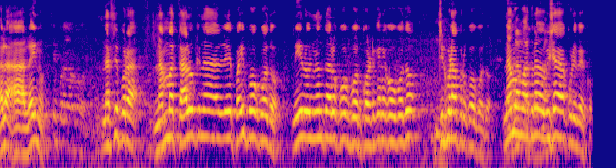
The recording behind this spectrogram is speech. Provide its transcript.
ಅಲ್ಲ ಆ ಲೈನು ನರಸೀಪುರ ನಮ್ಮ ತಾಲೂಕಿನಲ್ಲಿ ಪೈಪ್ ಹೋಗ್ಬೋದು. ನೀರು ಇನ್ನೊಂದು ತಾಲೂಕು ಹೋಗ್ಬೋದು. ಕೊರಟಗೆರೆಗೆ ಹೋಗ್ಬೋದು ಚಿಕ್ಕಬಳ್ಳಾಪುರಕ್ಕೆ ಹೋಗ್ಬೋದು. ನಮಗೆ ಮಾತ್ರ ವಿಷ ಕುಡಿಬೇಕು.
